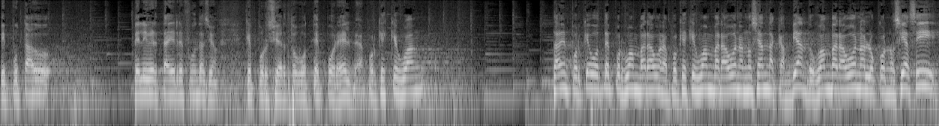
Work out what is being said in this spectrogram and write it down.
diputado de Libertad y Refundación, que por cierto voté por él, porque es que Juan ¿Saben por qué voté por Juan Barahona? Porque es que Juan Barahona no se anda cambiando. Juan Barahona lo conocí así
